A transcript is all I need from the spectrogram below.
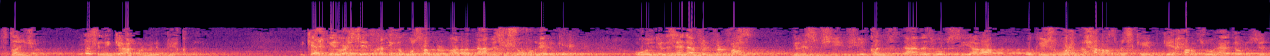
في طنجة. الناس اللي كيعرفوا المنبه قبل. كيحكي السيد خليك مصاب بالمرض نعم يشوفوا غير كيف ويجلس هنا في الفحص جلس في في قنت نعمس هو بالسياره وكيشوف واحد الحراس مسكين كيحرس هذا ونزل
